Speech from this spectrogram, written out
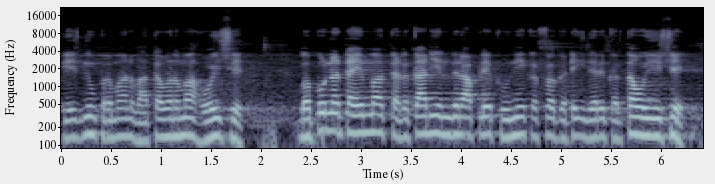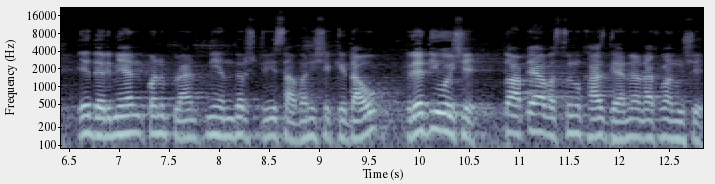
ભેજનું પ્રમાણ વાતાવરણમાં હોય છે. બપોરના ટાઈમમાં તડકાની અંદર આપણે પ્રુનિંગ અથવા કટિંગ જ્યારે કરતા હોઈએ છીએ, એ દરમિયાન પણ પ્લાન્ટની અંદર સ્ટ્રેસ આવવાની શક્યતાઓ રહેતી હોય છે. તો આપણે આ વસ્તુનું ખાસ ધ્યાન રાખવાનું છે.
